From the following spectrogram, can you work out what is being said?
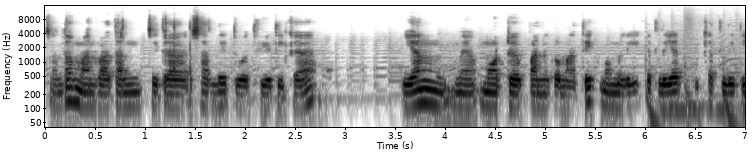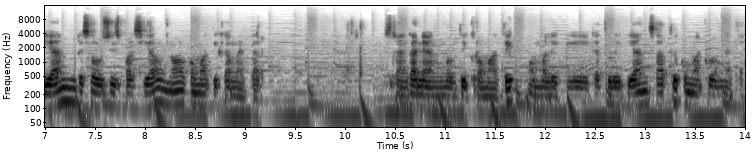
Contoh manfaatan citra satelit World View 3 yang mode pankromatik memiliki ketelitian resolusi spasial 0,3 meter. Sedangkan yang multikromatik memiliki ketelitian 1,2 meter.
